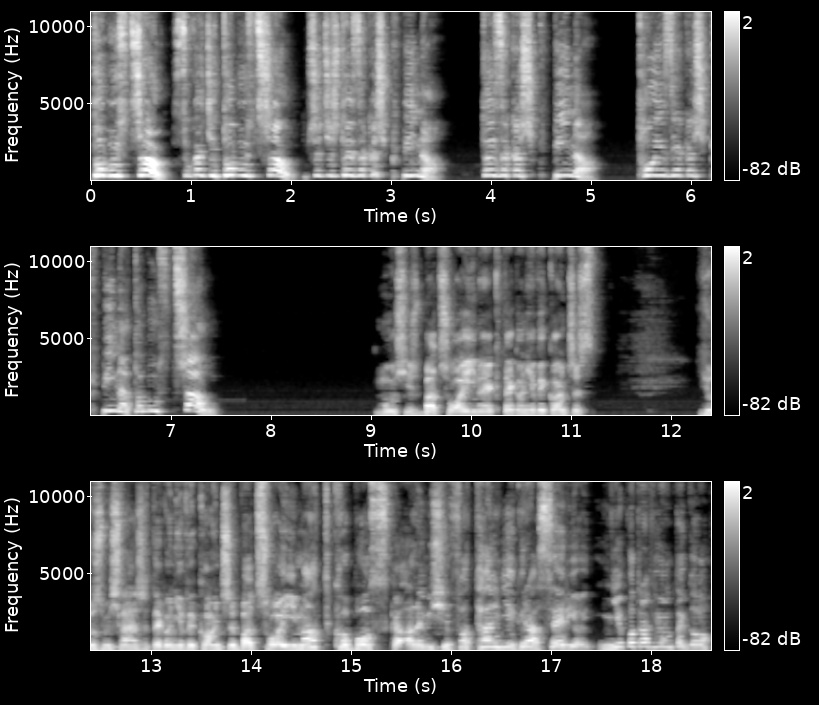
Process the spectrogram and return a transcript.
To był strzał! Słuchajcie, to był strzał! Przecież to jest jakaś kpina! To jest jakaś kpina! To jest jakaś kpina, to był strzał! Musisz, Batshuayi, no jak tego nie wykończysz... Już myślałem, że tego nie wykończy Batshuayi, Matko Boska, ale mi się fatalnie gra, serio. Nie potrafię tego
